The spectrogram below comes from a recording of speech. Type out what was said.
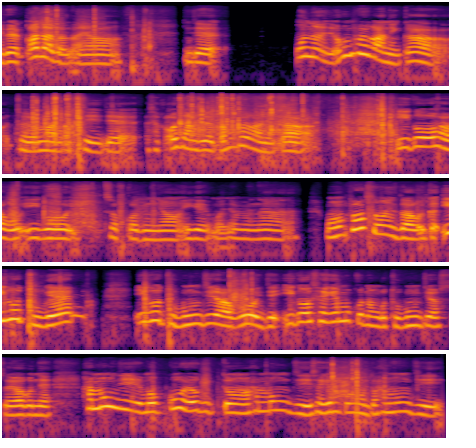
이거 꺼자잖아요. 이제 오늘 이제 홈플 가니까 저희 엄마랑 같이 이제 잠깐 어시장주에다 홈플 가니까 이거하고 이거 있었거든요. 이게 뭐냐면은 원 플러스 원이더라고 그러니까 이거 두개 이거 두 봉지하고 이제 이거 세 개 먹고 나온 거 두 봉지였어요. 근데 한 봉지 먹고 여기 또 한 봉지 세 개 먹고 나온 것도 한 봉지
